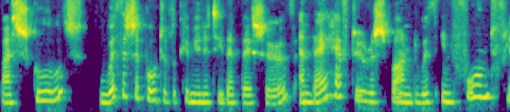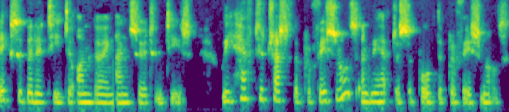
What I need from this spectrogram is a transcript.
by schools with the support of the community that they serve, and they have to respond with informed flexibility to ongoing uncertainties. We have to trust the professionals and we have to support the professionals.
